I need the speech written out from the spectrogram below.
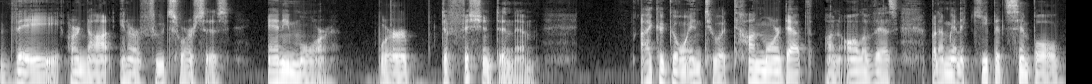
they are not in our food sources anymore we're deficient in them. I could go into a ton more depth on all of this, but I'm going to keep it simple.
